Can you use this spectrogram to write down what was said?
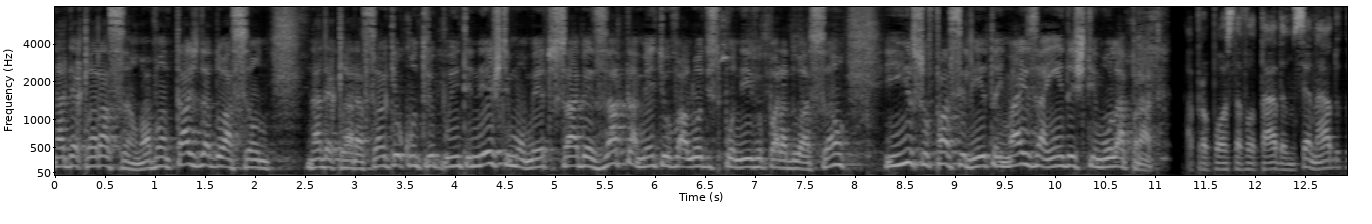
na declaração. A vantagem da doação na declaração é que o contribuinte, neste momento, sabe exatamente o valor disponível para doação e isso facilita e mais ainda estimula a prática. A proposta votada no Senado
